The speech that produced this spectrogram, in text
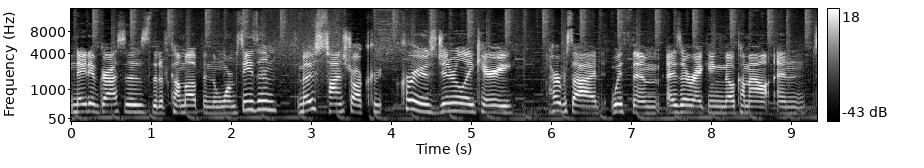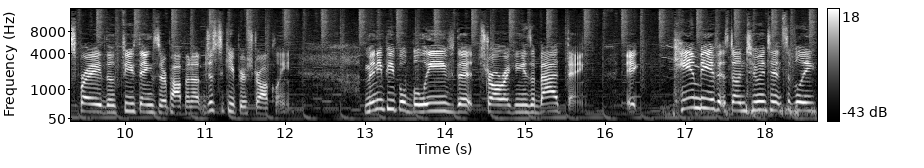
native grasses that have come up in the warm season. Most pine straw cr crews generally carry herbicide with them as they're raking. They'll come out and spray the few things that are popping up just to keep your straw clean. Many people believe that straw raking is a bad thing. It can be if it's done too intensively,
